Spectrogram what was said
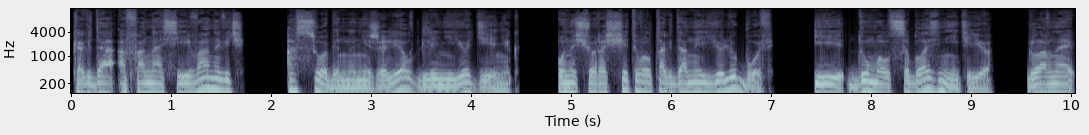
когда Афанасий Иванович особенно не жалел для нее денег. Он еще рассчитывал тогда на ее любовь и думал соблазнить ее, главное,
